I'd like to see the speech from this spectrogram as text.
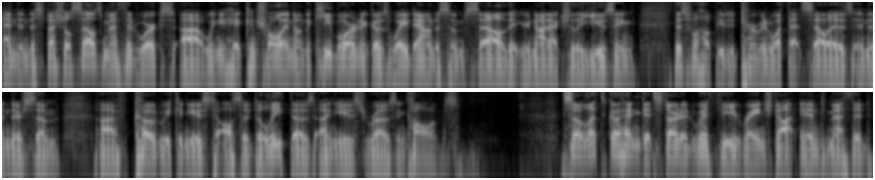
And then the special cells method works uh, when you hit Control End on the keyboard and it goes way down to some cell that you're not actually using. This will help you determine what that cell is. And then there's some uh, code we can use to also delete those unused rows and columns. So let's go ahead and get started with the range.end method.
